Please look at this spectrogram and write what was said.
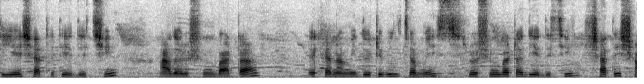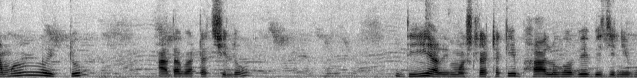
দিয়ে সাথে দিয়ে দিচ্ছি আদা রসুন বাটা এখানে আমি দুই টেবিল চামচ রসুন বাটা দিয়ে দিচ্ছি সাথে সামান্য একটু আদা বাটা ছিল। দিয়ে আমি মশলাটাকে ভালোভাবে ভেজে নিব।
